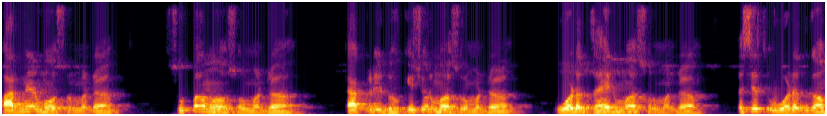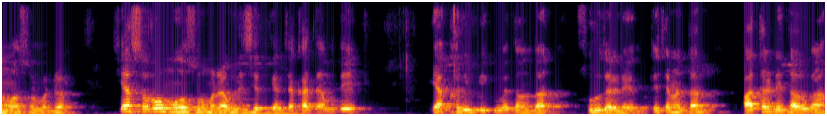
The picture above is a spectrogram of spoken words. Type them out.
पारनेर महसूल मंडळ सुपा महसूल मंडळ टाकळी ढोकेश्वर महसूल मंडळ वडद जाहीर महसूल मंडळ तसेच वडदगाव महसूल मंडळ या सर्व महसूल मंडळामध्ये शेतकऱ्यांच्या खात्यामध्ये या खरीप पीक विम्याचं अनुदान सुरू झालेले आहे त्याच्यानंतर पाथर्डी तालुका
